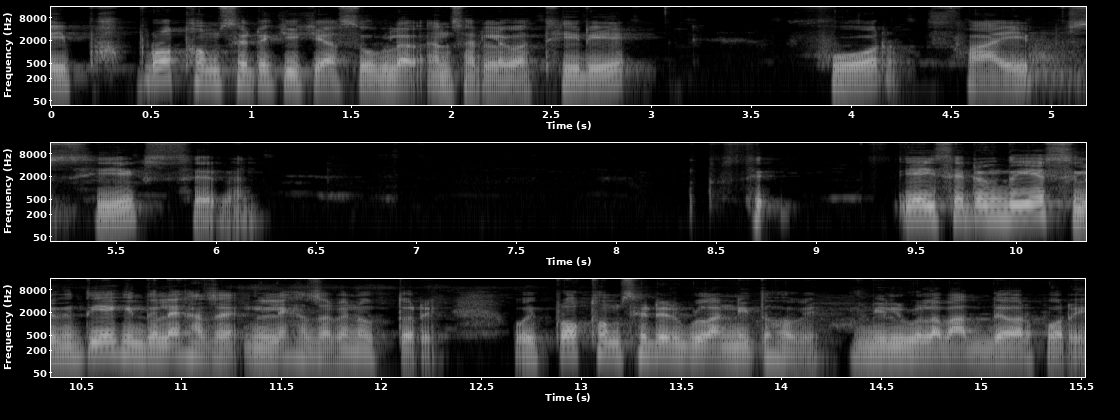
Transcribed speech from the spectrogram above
এই প্রথম সেটে কি কি আছে? ওগুলো অ্যান্সার লেখা three four five six seven এই সেটে কিন্তু এ ছিল, কিন্তু এ কিন্তু লেখা যায় লেখা যাবে না উত্তরে। ওই প্রথম সেটেরগুলা নিতে হবে। মিলগুলা বাদ দেওয়ার পরে।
